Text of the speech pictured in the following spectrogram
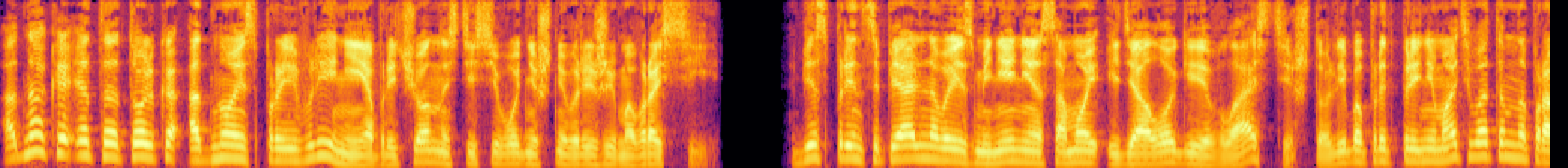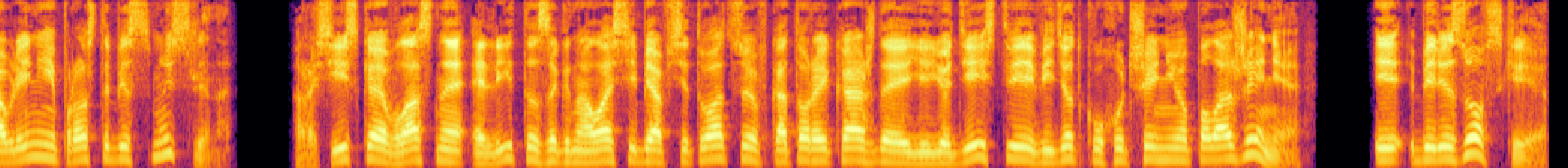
Однако это только одно из проявлений обреченности сегодняшнего режима в России. Без принципиального изменения самой идеологии власти что-либо предпринимать в этом направлении просто бессмысленно. Российская властная элита загнала себя в ситуацию, в которой каждое ее действие ведет к ухудшению положения, и Березовские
